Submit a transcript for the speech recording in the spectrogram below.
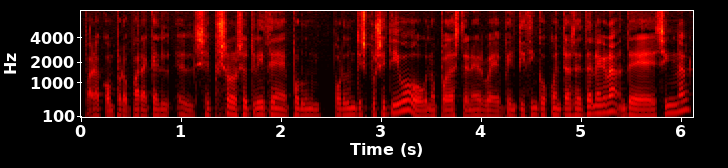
para, para que el, solo se utilice por un, por un dispositivo o no puedas tener 25 cuentas de Telegram, de Signal.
